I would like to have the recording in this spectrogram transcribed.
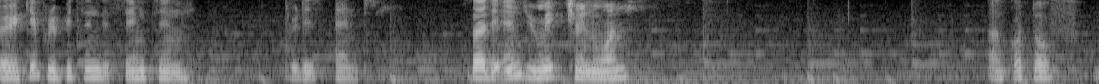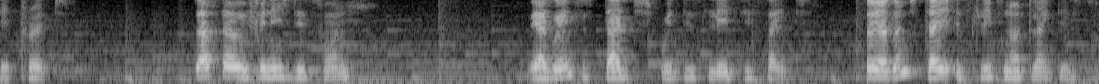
So you keep repeating the same thing to this end. So at the end you make chain one and cut off the thread. So after we finish this one we are going to start with this lacy side. So you're going to tie a slip knot like this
